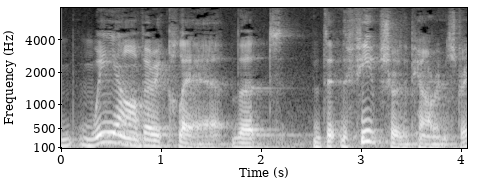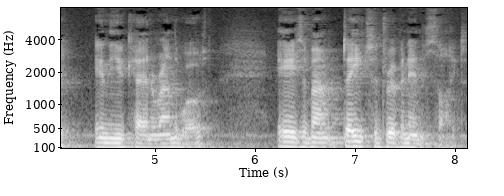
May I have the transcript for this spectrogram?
we are very clear that the, the future of the PR industry in the UK and around the world is about data-driven insight,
